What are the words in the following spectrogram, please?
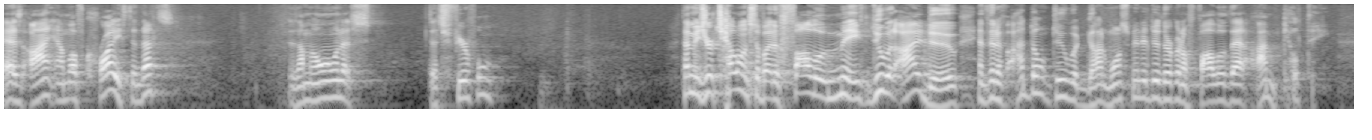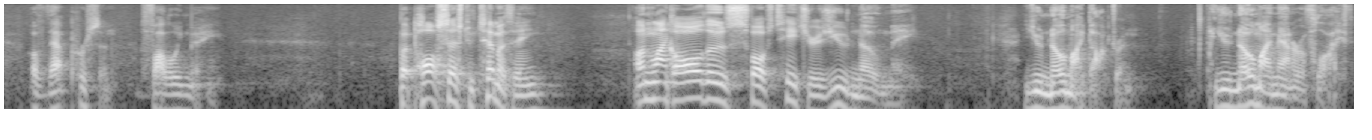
as I am of Christ. And that's, I'm the only one that's, that's fearful. That means you're telling somebody to follow me, do what I do, and then if I don't do what God wants me to do, they're going to follow that. I'm guilty of that person following me. But Paul says to Timothy, unlike all those false teachers, you know me. You know my doctrine. You know my manner of life.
